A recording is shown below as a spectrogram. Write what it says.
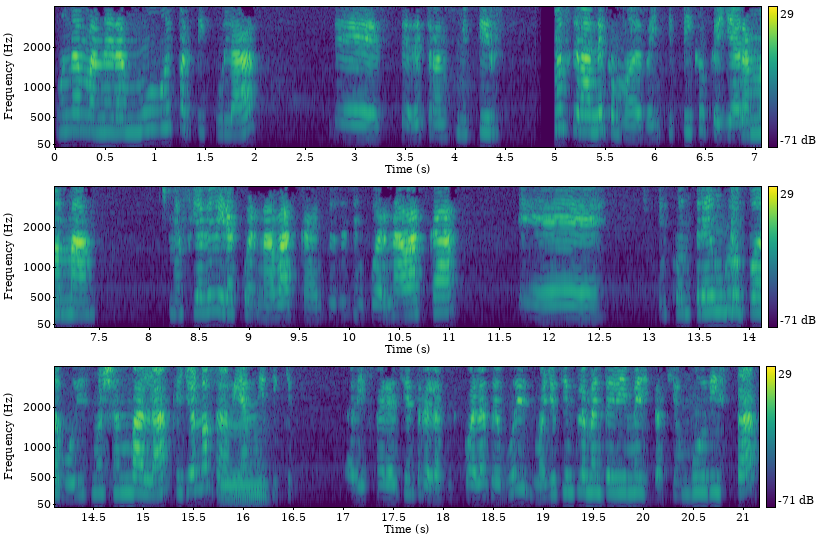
una manera muy particular de, este, de transmitir. Más grande, como de veintipico, que ya era mamá, me fui a vivir a Cuernavaca. Entonces, en Cuernavaca eh, encontré un grupo de budismo Shambhala, que yo no sabía Mm. ni siquiera la diferencia entre las escuelas de budismo. Yo simplemente vi meditación budista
